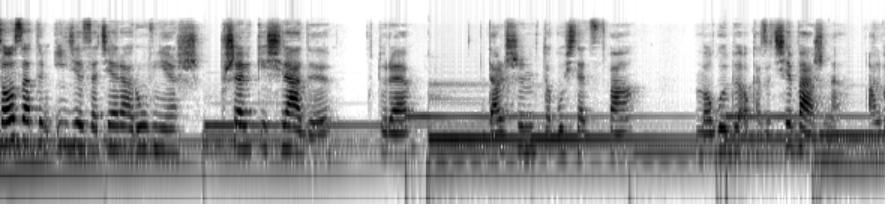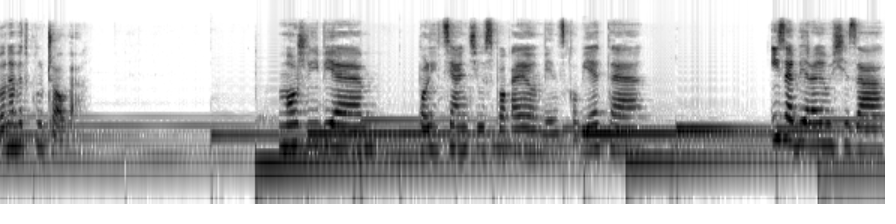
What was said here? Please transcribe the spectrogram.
co za tym idzie, zaciera również wszelkie ślady, które w dalszym toku śledztwa mogłyby okazać się ważne albo nawet kluczowe. Możliwie policjanci uspokajają więc kobietę i zabierają się za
